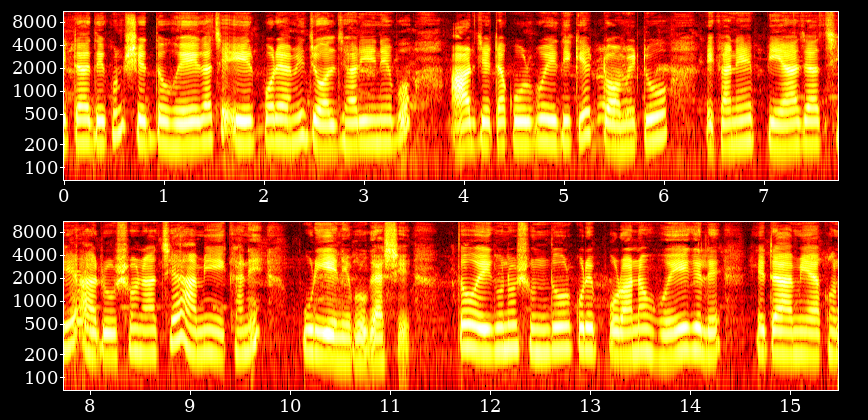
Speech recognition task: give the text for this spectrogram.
এটা দেখুন সেদ্ধ হয়ে গেছে। এরপরে আমি জল ঝারিয়ে নেব। আর যেটা করব এদিকে টমেটো, এখানে পেঁয়াজ আছে আর রসুন আছে, আমি এখানে পুড়িয়ে নেব গ্যাসে। তো এইগুলো সুন্দর করে পোড়ানো হয়ে গেলে এটা আমি এখন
